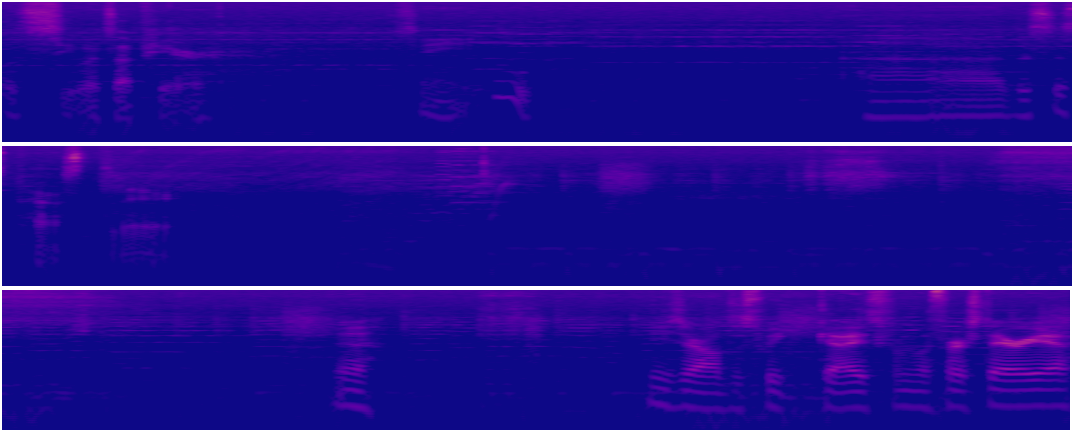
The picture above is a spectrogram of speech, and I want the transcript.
let's see what's up here. See, ooh. Uh, this is past there. Yeah. These are all just weak guys from the first area.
